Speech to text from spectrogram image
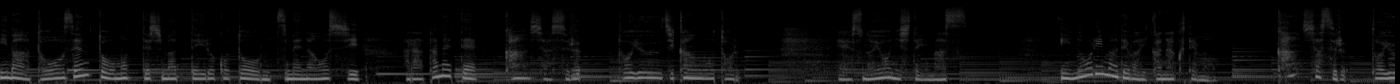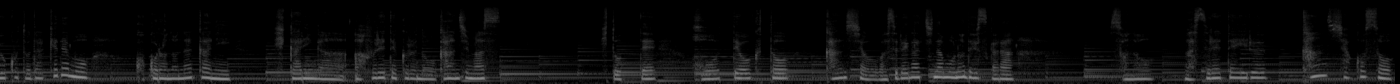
今当然と思ってしまっていることを見つめ直し改めて感謝するという時間をとる、えー、そのようにしています。祈りまではいかなくても感謝するということだけでも心の中に光が溢れてくるのを感じます。人って放っておくと感謝を忘れがちなものですからその忘れている感謝こそ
